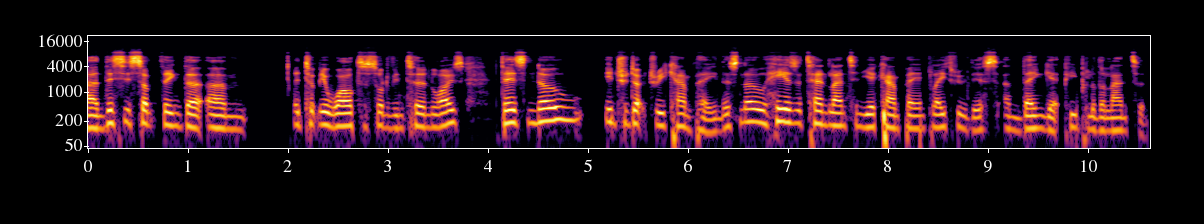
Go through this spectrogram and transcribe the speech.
and this is something that um, it took me a while to sort of internalize. There's no introductory campaign. There's no here's a 10 lantern year campaign, play through this, and then get people of the lantern.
